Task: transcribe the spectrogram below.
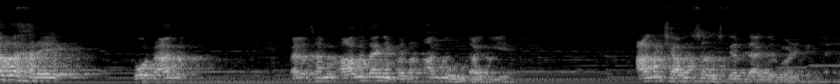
ਅਗ ਹਰੇ ਕੋਟ ਅਗ ਪਹਿਲਾਂ ਸਾਨੂੰ ਅਗ ਦਾ ਨਹੀਂ ਪਤਾ ਅਗ ਹੁੰਦਾ ਕੀ ਹੈ? ਅਗ ਸ਼ਬਦ ਸੰਸਕ੍ਰਿਤ ਦਾ ਗੁਰਬਾਣੀ ਕਹਿੰਦਾ ਹੈ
